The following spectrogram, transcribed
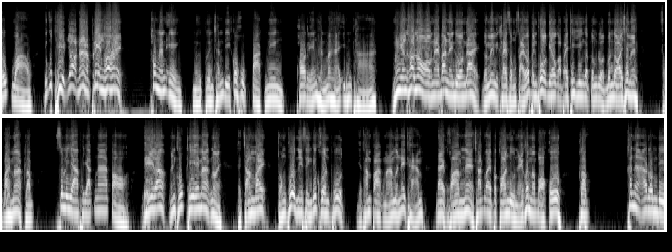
ลุกวาว เดี๋ยวกูถีบยอดหน้าเปรี้ยงเขาให้ เท่านั้นเอง มือปืนชั้นดีก็หุบปากนิ่ง พอเลี้ยงหันมาหาอินถา มึงยังเข้านอกออกในบ้านในดวงได้ โดยไม่มีใครสงสัยว่าเป็นพวกเดียวกับไอ้ที่ยิงกับตำรวจบนดอยใช่ไหมสบายมากครับ สุริยาพยักหน้าต่อ ดีแล้วงั้นคลุกคลีให้มากหน่อย แต่จำไว้จงพูดในสิ่งที่ควรพูด อย่าทำปากหมาเหมือนไอ้แถม ได้ความแน่ชัดไวาอุปกรณ์อยู่ไหนค่อยมาบอกกู ครับขณะอารมณ์ดี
